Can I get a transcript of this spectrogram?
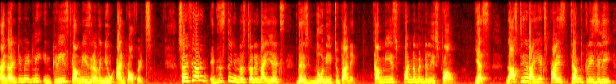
and ultimately increase company's revenue and profits. So if you are an existing investor in IEX, there is no need to panic. Company is fundamentally strong. Yes, last year IEX price jumped crazily,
